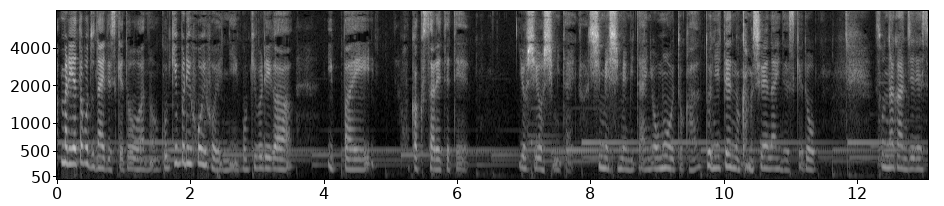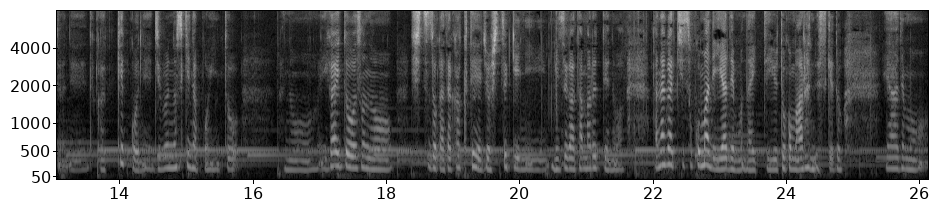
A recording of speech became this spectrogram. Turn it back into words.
あんまりやったことないですけどあのゴキブリホイホイにゴキブリがいっぱい捕獲されててよしよしみたいなしめしめみたいに思うとかと似てんのかもしれないんですけどそんな感じですよね。だから結構ね自分の好きなポイントあの意外とその湿度が高くて除湿機に水が溜まるっていうのはあながちそこまで嫌でもないっていうとこもあるんですけどいやでも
